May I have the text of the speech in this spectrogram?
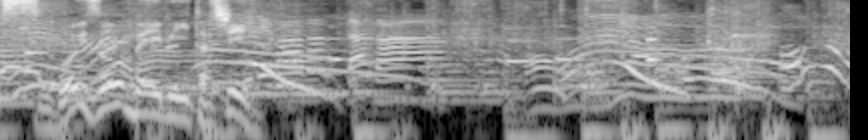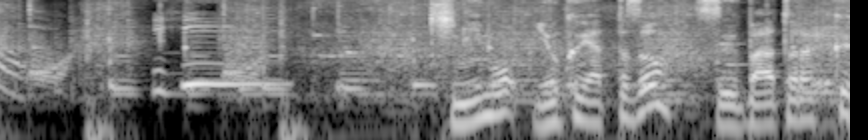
すごいぞベイビーたち君もよくやったぞスーパートラック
